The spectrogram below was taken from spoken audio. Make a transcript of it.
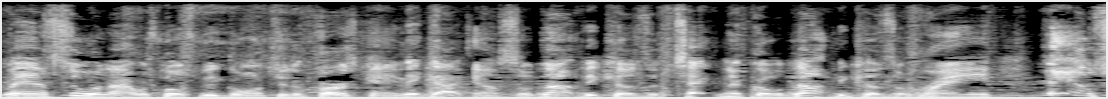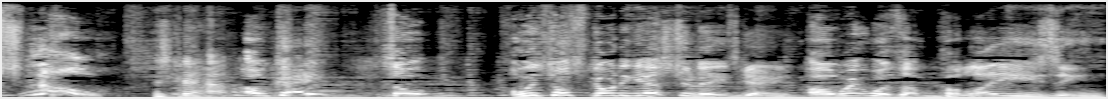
Man, Sue and I were supposed to be going to the first game. It got canceled not because of technical, not because of rain. Damn snow. Yeah. Okay, so we're supposed to go to yesterday's game. Oh, it was a blazing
